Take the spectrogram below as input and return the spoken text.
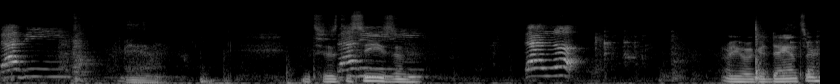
Daddy. Man. This is the season. Dad, Are you a good dancer?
